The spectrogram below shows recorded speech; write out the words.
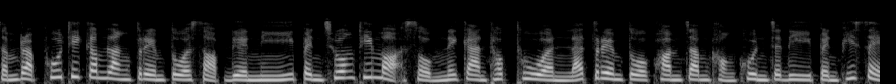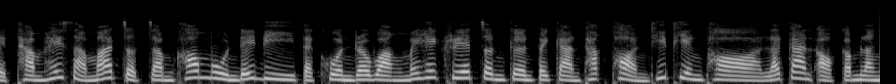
สำหรับผู้ที่กำลังเตรียมตัวสอบเดือนนี้เป็นช่วงที่เหมาะสมในการทบทวนและเตรียมตัวความจำของคุณจะดีเป็นพิเศษทำให้สามารถจดจำข้อมูลได้ดี แต่ควรระวังไม่ให้เครียดจนเกินไปการพักผ่อนที่เพียงพอ และการออกกำลัง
